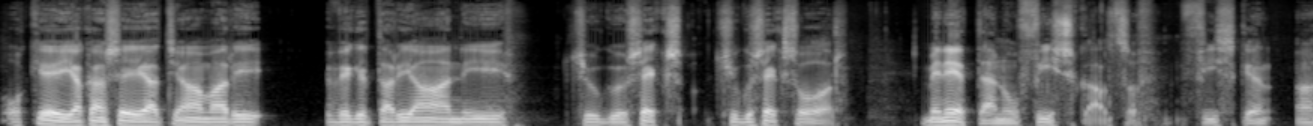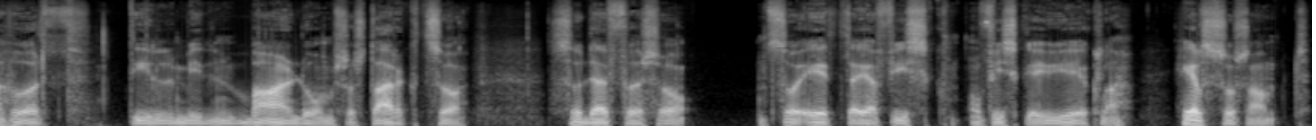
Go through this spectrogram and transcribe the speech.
Okej, okay, jag kan säga att jag har varit vegetarian i 26, 26 år. Men äter nog fisk alltså. Fisken har hört till min barndom så starkt så, så därför så, så äter jag fisk och fisk är ju jäkla hälsosamt.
